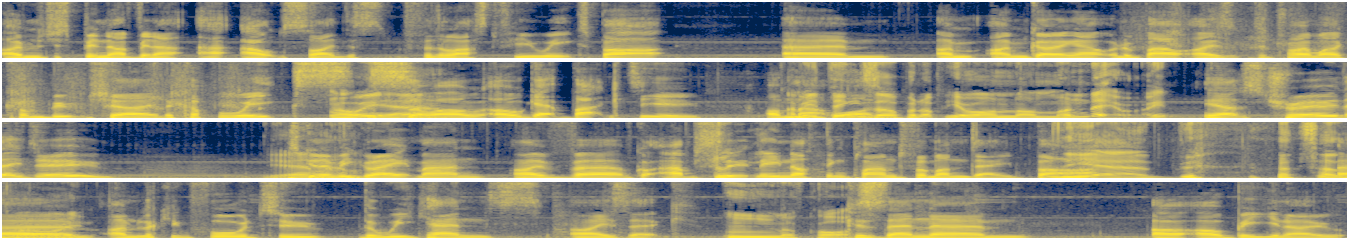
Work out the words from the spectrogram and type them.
I've just been. I've been a, a- outside this for the last few weeks, but um, I'm. I'm going out and about, Isaac, to try my kombucha in a couple of weeks. Oh, yeah. So I'll. I'll get back to you on I that mean, things one. open up here on, on Monday, right? Yeah, it's true. They do. Yeah, It's going to be great, man. I've. Uh, I've got absolutely nothing planned for Monday, but Yeah, that sounds about right. um, I'm looking forward to the weekends, Isaac. Mm, of course. because then um, I'll, I'll be, you know,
